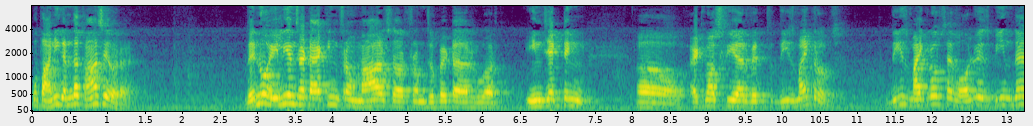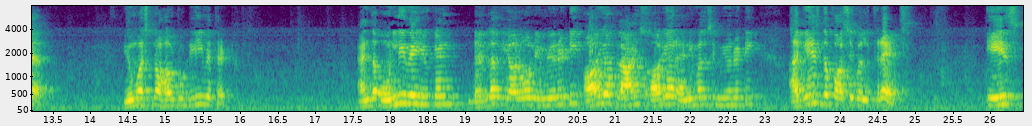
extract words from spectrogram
वो पानी गंदा कहाँ से हो रहा है There are no aliens attacking from Mars or from Jupiter who are injecting uh, atmosphere with these microbes. These microbes have always been there. You must know how to deal with it. And the only way you can develop your own immunity or your plants or your animals' immunity against the possible threats is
